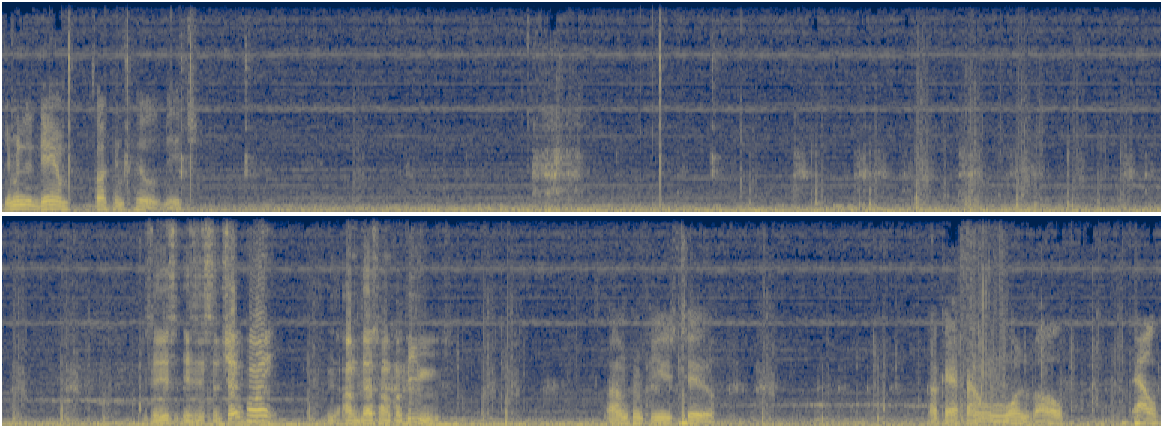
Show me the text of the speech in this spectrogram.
Give me the damn fucking pills, bitch. Is this, is this a checkpoint? I'm, that's why I'm confused. I'm confused too. Okay, I found one valve. Valve.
